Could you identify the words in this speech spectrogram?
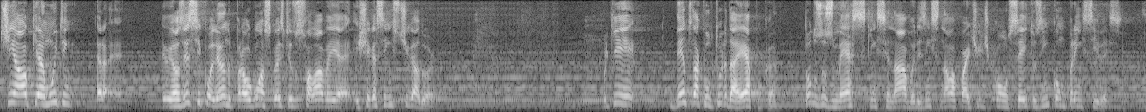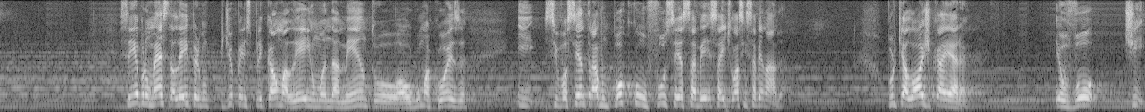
tinha algo que era muito. Era, eu às vezes fico olhando para algumas coisas que Jesus falava e, e chega a ser instigador. Porque dentro da cultura da época, todos os mestres que ensinavam, eles ensinavam a partir de conceitos incompreensíveis. Você ia para um mestre da lei e pedia para ele explicar uma lei, um mandamento ou alguma coisa, e se você entrava um pouco confuso, você ia saber, sair de lá sem saber nada. Porque a lógica era: eu vou te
